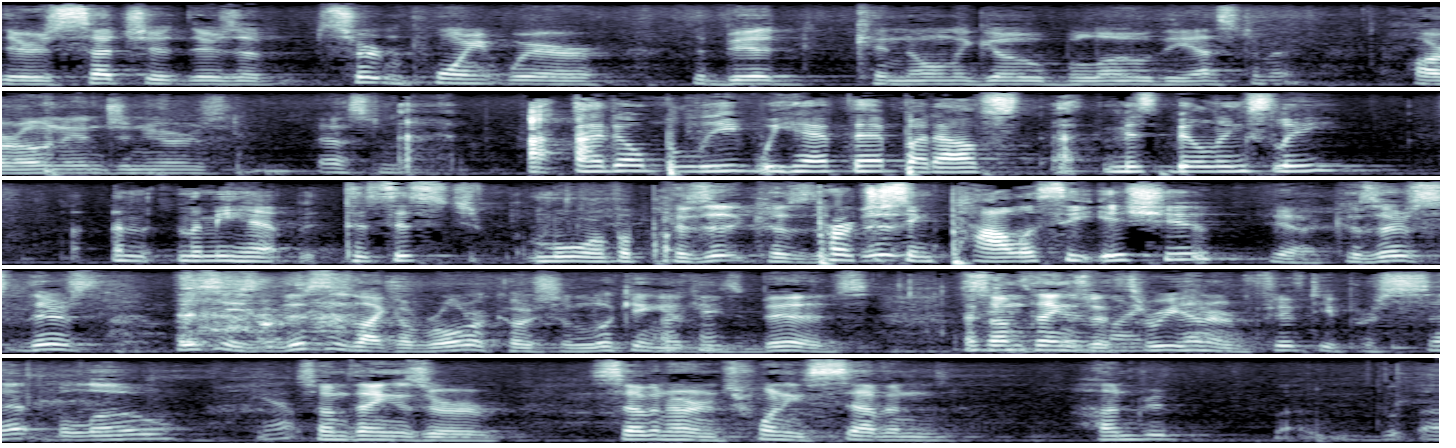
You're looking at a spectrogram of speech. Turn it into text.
there's such a, there's a certain point where the bid can only go below the estimate, our own engineer's estimate? I, I don't believe we have that, but I'll, s- uh, Ms. Billingsley, let me have, because this is more of a pu- 'Cause it- 'cause the bid- purchasing policy issue. Yeah, because there's, there's, this is, this is like a roller coaster looking at these bids. Some things are Like three hundred and fifty percent below. Yep. Some things are seven hundred and twenty-seven hundred uh,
